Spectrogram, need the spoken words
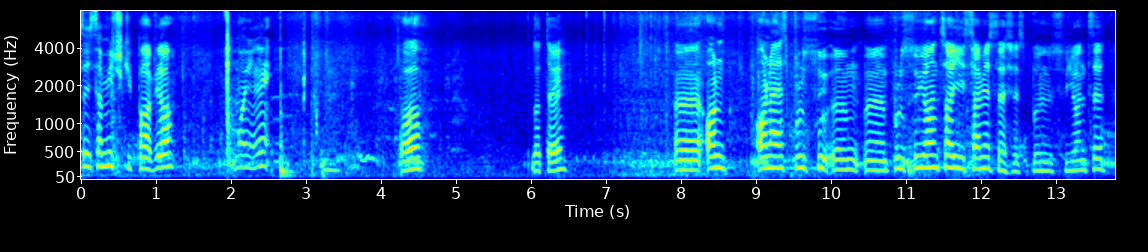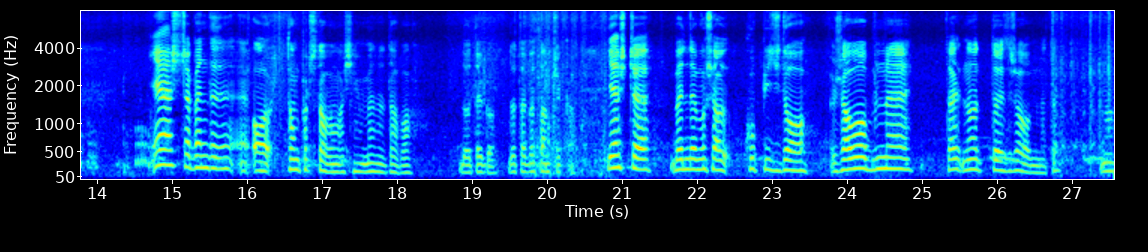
Tej samiczki pawia. Mojej. O. Do tej. E, on, ona jest pulsu, y, pulsująca i samiec też jest pulsujący. Jeszcze będę. e, O, tą pocztową właśnie będę dawał. Do tego, do tego samczyka. Jeszcze będę musiał kupić do żałobne. Tak, no to jest żałobne, tak? No.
